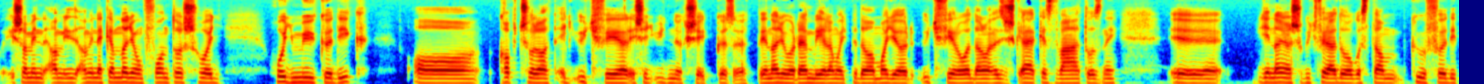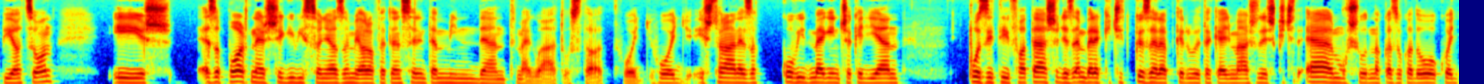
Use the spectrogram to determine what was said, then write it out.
és ami, ami, ami nekem nagyon fontos, hogy hogy működik a kapcsolat egy ügyfél és egy ügynökség között. Én nagyon remélem, hogy például a magyar ügyfél oldalon ez is elkezd változni. Ugye nagyon sok ügyfél dolgoztam külföldi piacon, és ez a partnerségi viszony az, ami alapvetően szerintem mindent megváltoztat, hogy, hogy, és talán ez a Covid megint csak egy ilyen pozitív hatás, hogy az emberek kicsit közelebb kerültek egymáshoz, és kicsit elmosódnak azok a dolgok, hogy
